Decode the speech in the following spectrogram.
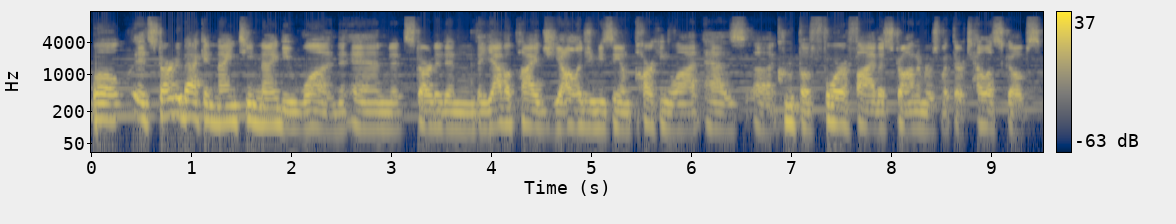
Well, it started back in 1991, and it started in the Yavapai Geology Museum parking lot as a group of four or five astronomers with their telescopes.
